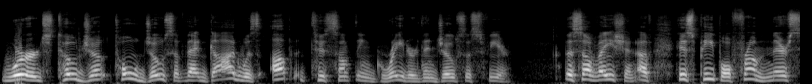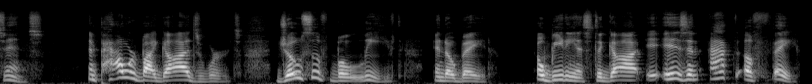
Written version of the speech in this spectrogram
words told, jo- told Joseph that God was up to something greater than Joseph's fear the salvation of his people from their sins. Empowered by God's words, Joseph believed and obeyed. Obedience to God is an act of faith.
